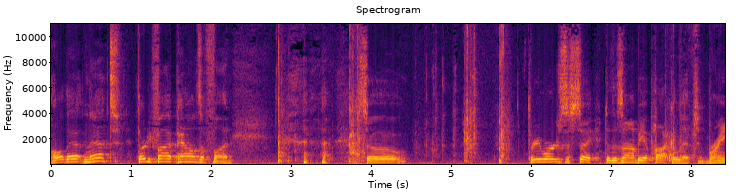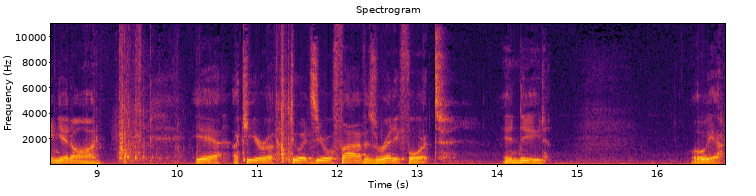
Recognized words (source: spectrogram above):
all that and that, 35 pounds of fun. so, three words to say to the zombie apocalypse, bring it on. Yeah, Akira 2805 is ready for it. Indeed. Oh, yeah.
